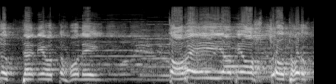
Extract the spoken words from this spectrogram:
যুদ্ধে নিহত হলেই তবেই আমি অস্ত্র ধরব।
